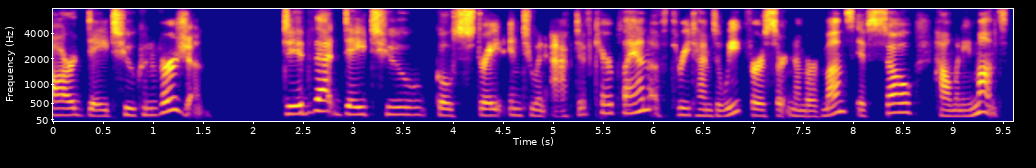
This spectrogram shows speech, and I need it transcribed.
our day two conversion? Did that day two go straight into an active care plan of three times a week for a certain number of months? If so, how many months?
